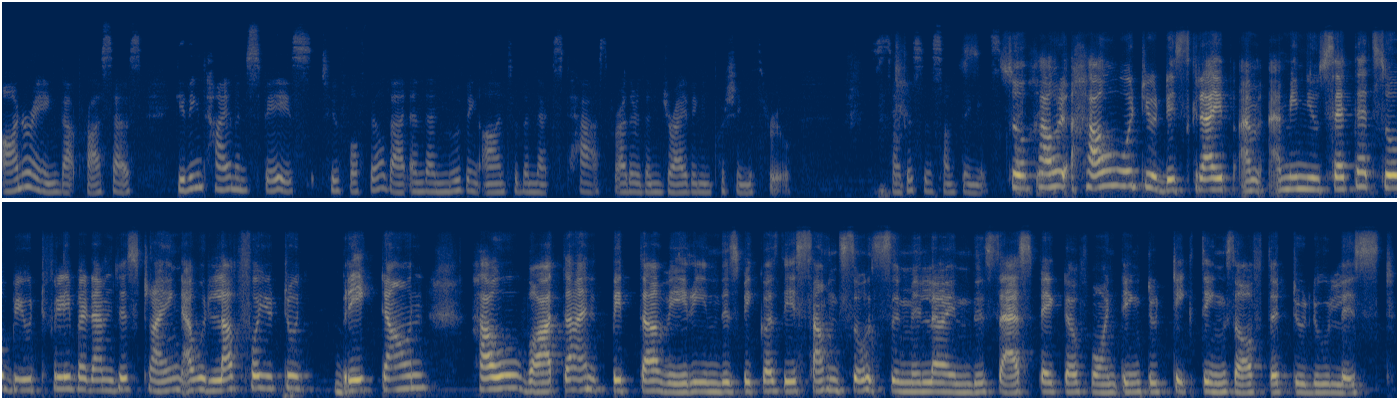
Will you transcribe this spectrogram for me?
honoring that process, giving time and space to fulfill that, and then moving on to the next task rather than driving and pushing through. So this is something it's so how how would you describe um, I mean you said that so beautifully but I'm just trying I would love for you to break down how vata and pitta vary in this because they sound so similar in this aspect of wanting to tick things off the to-do list.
